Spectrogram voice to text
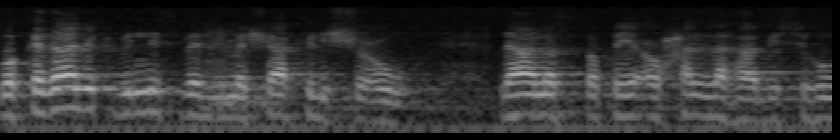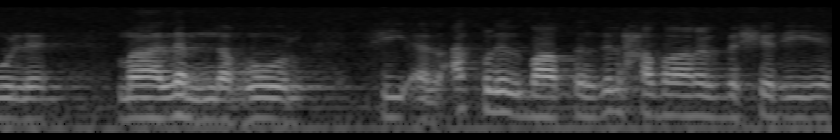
وكذلك بالنسبة لمشاكل الشعوب لا نستطيع حلها بسهولة ما لم نغور في العقل الباطن للحضارة البشرية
